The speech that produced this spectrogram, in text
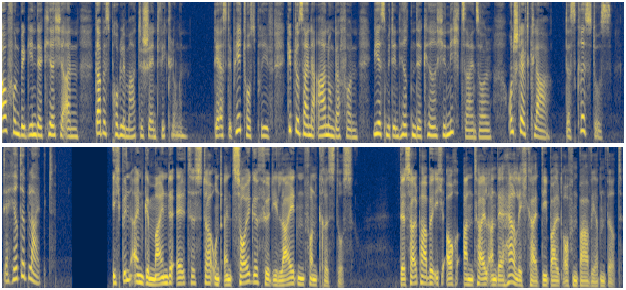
auch von Beginn der Kirche an gab es problematische Entwicklungen. Der erste Petrusbrief gibt uns eine Ahnung davon, wie es mit den Hirten der Kirche nicht sein soll, und stellt klar, dass Christus der Hirte bleibt. Ich bin ein Gemeindeältester und ein Zeuge für die Leiden von Christus. Deshalb habe ich auch Anteil an der Herrlichkeit, die bald offenbar werden wird.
